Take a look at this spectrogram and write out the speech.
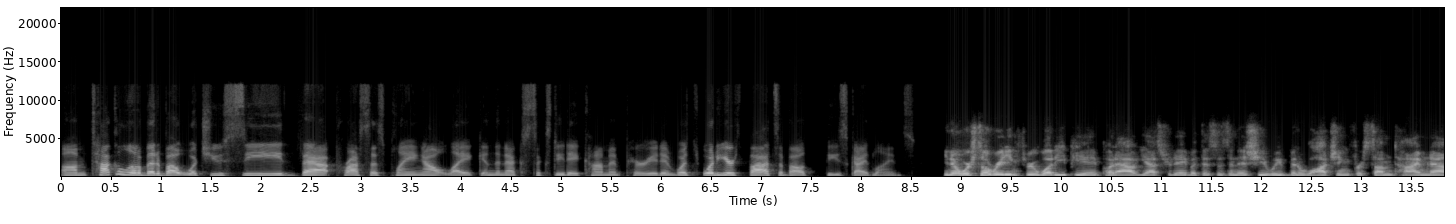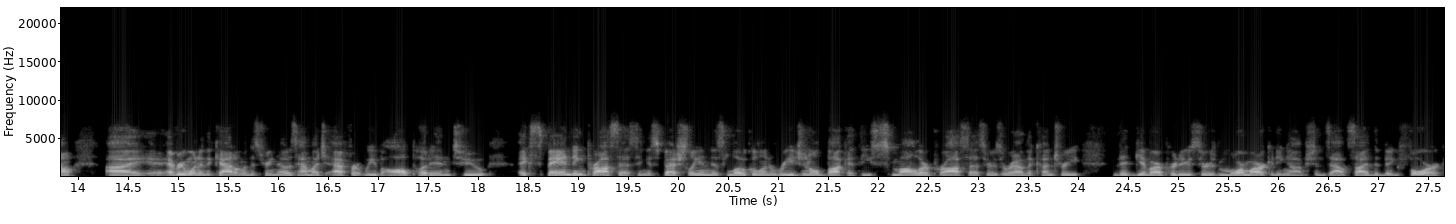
Um, talk a little bit about what you see that process playing out like in the next 60 day comment period. And what, what are your thoughts about these guidelines? You know, we're still reading through what EPA put out yesterday, but this is an issue we've been watching for some time now. Uh, everyone in the cattle industry knows how much effort we've all put into expanding processing, especially in this local and regional bucket, these smaller processors around the country that give our producers more marketing options outside the big four.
